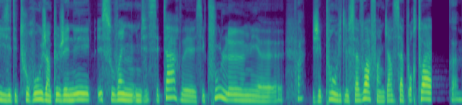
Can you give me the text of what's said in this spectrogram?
Et ils étaient tout rouges, un peu gênés. Et souvent, ils me disaient C'est tard, mais c'est cool, euh, mais. Euh, J'ai pas envie de le savoir. Enfin, garde ça pour toi. Comme?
